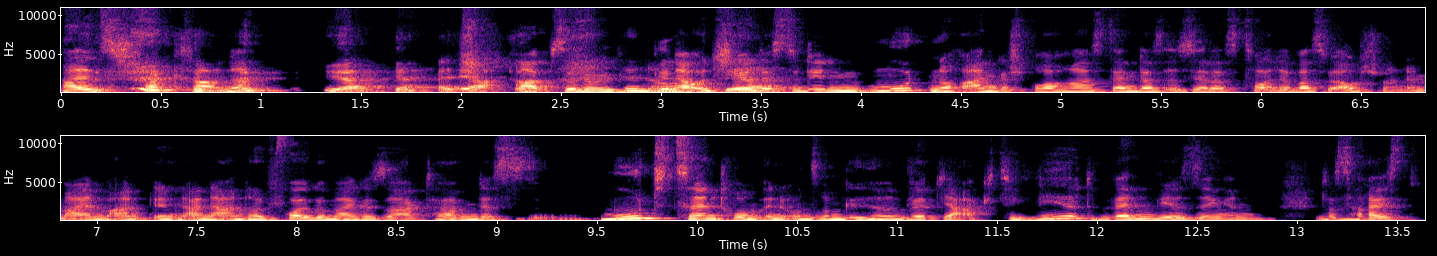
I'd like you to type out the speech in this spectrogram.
Halschakra, ne? Ja, ja, ja, absolut. Genau. genau. Und schön, ja. dass du den Mut noch angesprochen hast, denn das ist ja das Tolle, was wir auch schon in, einem, in einer anderen Folge mal gesagt haben. Das Mutzentrum in unserem Gehirn wird ja aktiviert, wenn wir singen. Das mhm. heißt,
